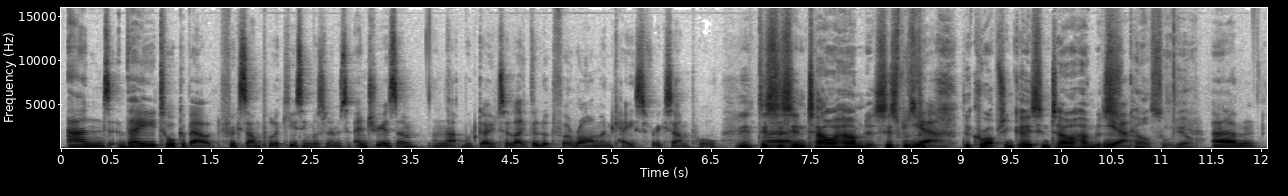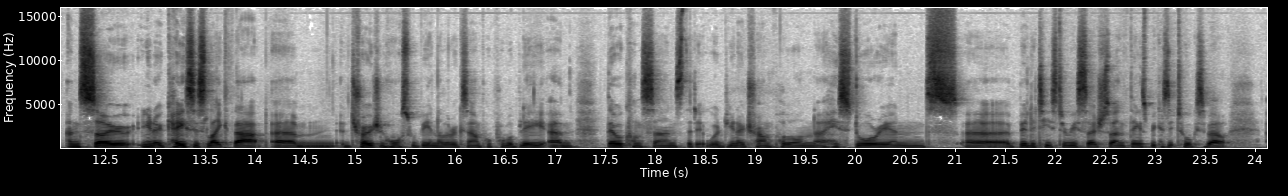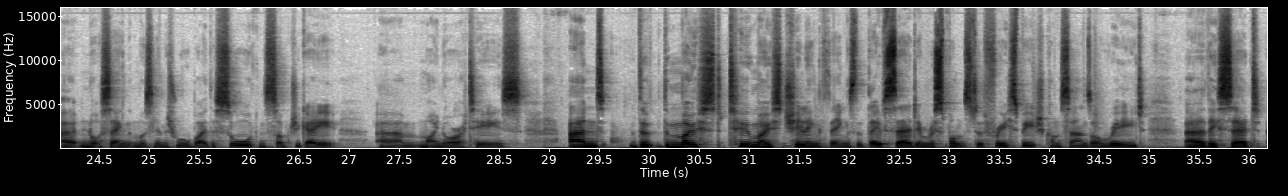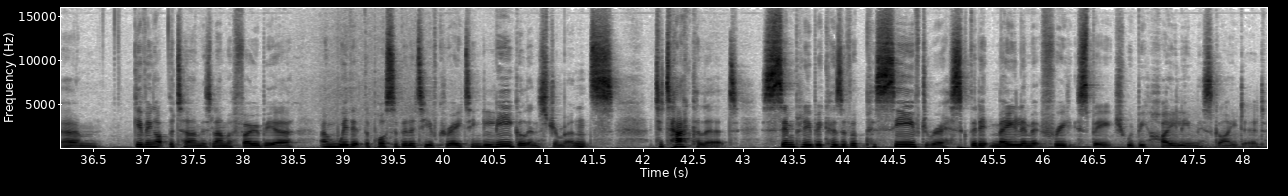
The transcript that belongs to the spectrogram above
and they talk about, for example, accusing Muslims of entryism, and that would go to like the Lutfur Rahman case, for example. This um, is in um, Tower Hamlets. This was yeah. the, the, corruption case in Tower Hamlets yeah. Council, yeah. Um, and so, you know, cases like that, um, Trojan Horse would be another example, probably. Um, there were concerns that it would, you know, trample on a historians' uh, abilities to research certain things because it talks about uh, not saying that Muslims rule by the sword and subjugate um, minorities. And the, the most two most chilling things that they've said in response to the free speech concerns, I'll read. Uh, they said um, giving up the term Islamophobia and with it the possibility of creating legal instruments to tackle it simply because of a perceived risk that it may limit free speech would be highly misguided.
